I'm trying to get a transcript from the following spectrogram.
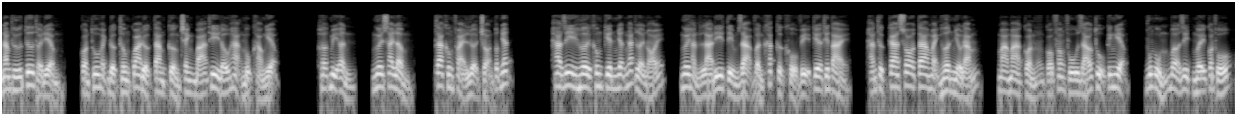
năm thứ tư thời điểm, còn thu hoạch được thông qua được tam cường tranh bá thi đấu hạng mục khảo nghiệm. Hợp mỹ ẩn ngươi sai lầm, ta không phải lựa chọn tốt nhất. Ha j hơi không kiên nhẫn ngắt lời nói, ngươi hẳn là đi tìm dạ vần khắc cực khổ vị kia thiên tài, hắn thực ca so ta mạnh hơn nhiều lắm, mà mà còn có phong phú giáo thụ kinh nghiệm, vung ủng bờ dịt mấy con phố,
